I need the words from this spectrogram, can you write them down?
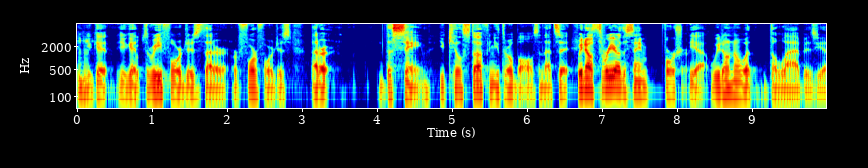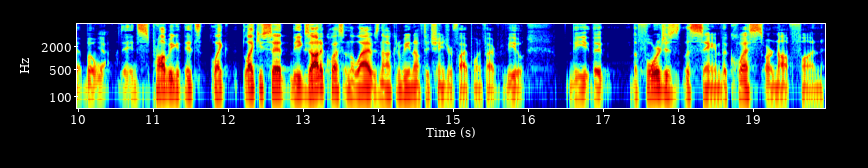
You mm-hmm. get you get three forges that are or four forges that are the same. You kill stuff and you throw balls, and that's it. We know three are the same for sure. Yeah, we don't know what the lab is yet, but Yeah. it's probably it's like like you said, the exotic quest in the lab is not going to be enough to change your 5.5 review. The the the forge is the same. The quests are not fun,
